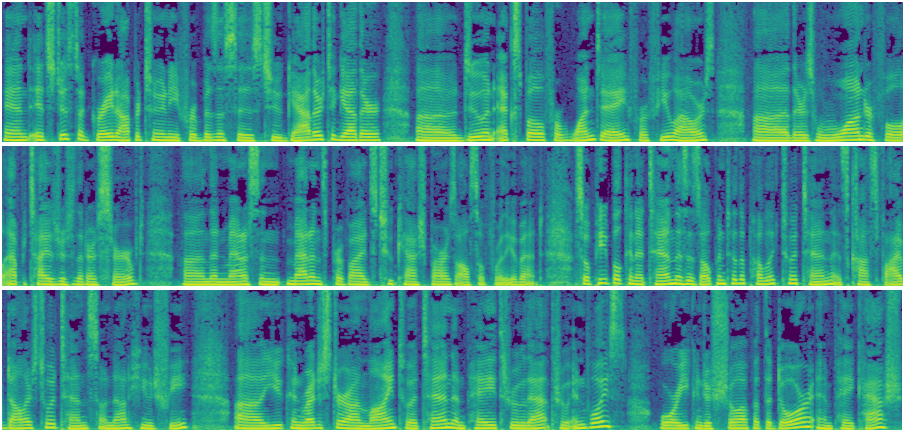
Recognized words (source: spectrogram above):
And it's just a great opportunity for businesses to gather together, uh, do an expo for one day for a few few hours. Uh, there's wonderful appetizers that are served. Uh, and then Madison Madden's provides two cash bars also for the event. So people can attend. This is open to the public to attend. It's cost $5 to attend, so not a huge fee. Uh, you can register online to attend and pay through that through invoice, or you can just show up at the door and pay cash,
